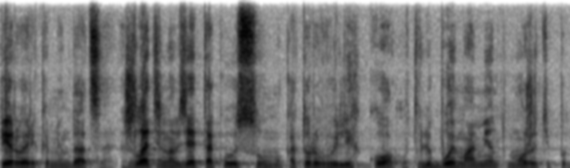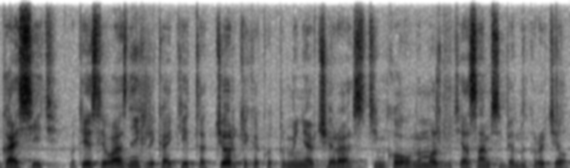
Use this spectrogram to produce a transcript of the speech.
первая рекомендация. Желательно взять такую сумму, которую вы легко, вот в любой момент можете погасить. Вот если возникли какие-то терки, как вот у меня вчера с Тиньковым, ну, может быть, я сам себя накрутил.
